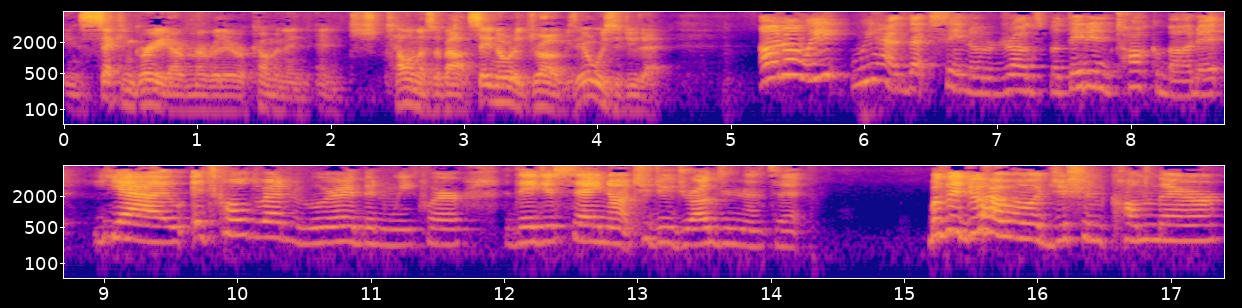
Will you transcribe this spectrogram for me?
in second grade. I remember they were coming and, and telling us about say no to drugs. They always do that. Oh no, we we had that say no to drugs, but they didn't talk about it. Yeah, it's called Red Ribbon Week, where they just say not to do drugs and that's it. But they do have a magician come there.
